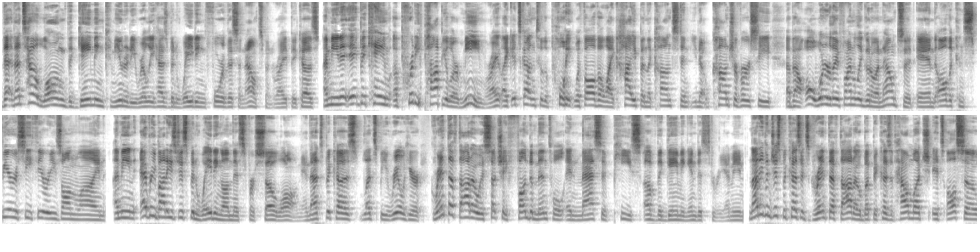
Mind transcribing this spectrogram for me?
that that's how long the gaming community really has been waiting for this announcement, right? Because I mean, it, it became a pretty popular meme, right? Like it's gotten to the point with all the like hype and the constant, you know, controversy about, oh, when are they finally going to announce it? And all the conspiracy theories online. I mean, everybody's just been waiting on this for so long. And that's because, let's be real here, Grand Theft Auto is such a fundamental and massive piece of the gaming industry. I mean, not even just because it's Grand Theft Auto, but because of how much it's also,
